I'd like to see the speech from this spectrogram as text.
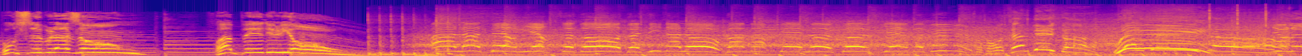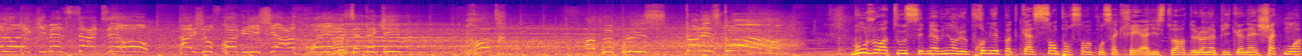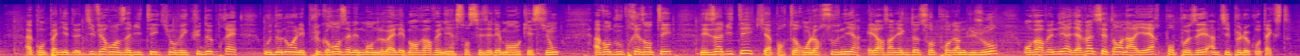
pour ce blason frappé du lion. À la dernière seconde, Dinalo va marquer le deuxième but. On retrait le but Oui Lionel OL qui mène 5-0 à Geoffroy Guichard, incroyable. Cette équipe rentre un peu plus dans l'histoire Bonjour à tous et bienvenue dans le premier podcast 100% consacré à l'histoire de l'Olympique Lyonnais. Chaque mois, accompagné de différents invités qui ont vécu de près ou de loin les plus grands événements de l'OL, et ben on va revenir sur ces éléments en question. Avant de vous présenter les invités qui apporteront leurs souvenirs et leurs anecdotes sur le programme du jour, on va revenir il y a 27 ans en arrière pour poser un petit peu le contexte.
